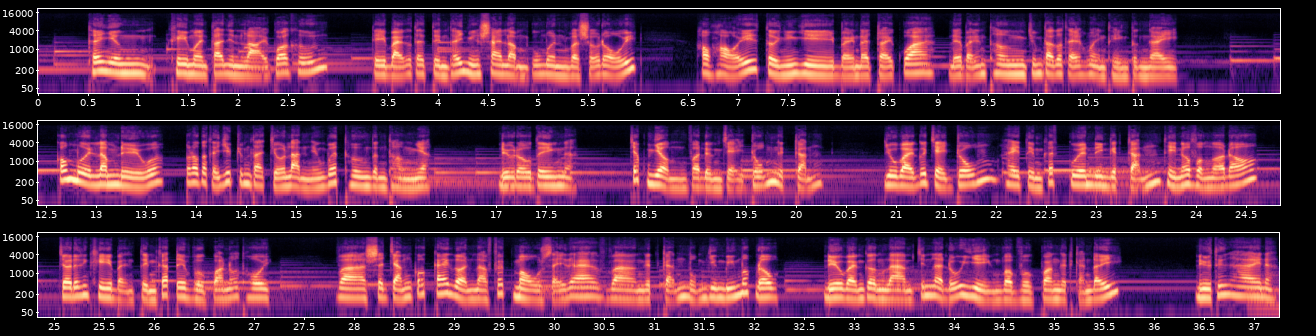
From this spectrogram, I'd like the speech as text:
Thế nhưng, khi mà ta nhìn lại quá khứ, thì bạn có thể tìm thấy những sai lầm của mình và sửa đổi. Học hỏi từ những gì bạn đã trải qua để bản thân chúng ta có thể hoàn thiện từng ngày. Có 15 điều á, nó có thể giúp chúng ta chữa lành những vết thương tinh thần nha. Điều đầu tiên nè, chấp nhận và đừng chạy trốn nghịch cảnh. Dù bạn có chạy trốn hay tìm cách quên đi nghịch cảnh thì nó vẫn ở đó cho đến khi bạn tìm cách để vượt qua nó thôi. Và sẽ chẳng có cái gọi là phép màu xảy ra và nghịch cảnh bỗng dưng biến mất đâu. Điều bạn cần làm chính là đối diện và vượt qua nghịch cảnh đấy. Điều thứ hai nè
